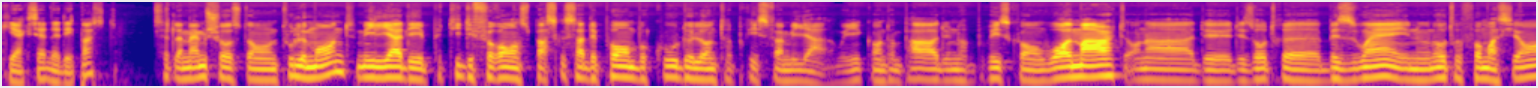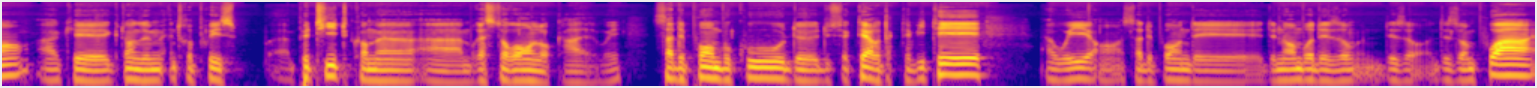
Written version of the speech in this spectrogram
qui accèdent à des postes? C'est la même chose dans tout le monde, mais il y a des petites différences parce que ça dépend beaucoup de l'entreprise familiale. Oui, quand on parle d'une entreprise comme Walmart, on a des autres besoins et une autre formation euh, que, dans une entreprise euh, petite comme un, restaurant local. Oui, ça dépend beaucoup du secteur d'activité, ah oui, ça dépend nombre des, des, emplois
